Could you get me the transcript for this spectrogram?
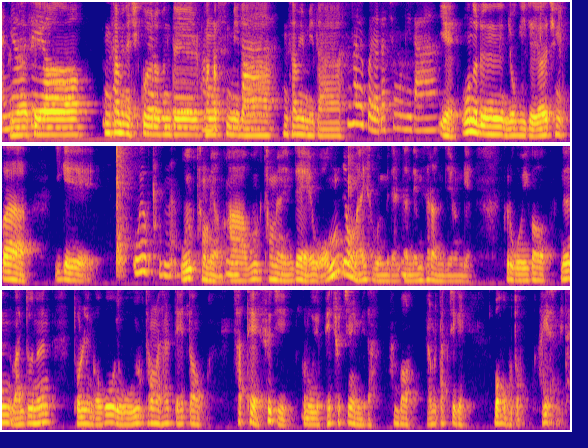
안녕하세요. 흥삼인의 식구 여러분들 반갑습니다. 반갑습니다. 흥삼입니다. 한사회번 여자친구입니다. 예, 오늘은 여기 이제 여자친구가 이게 우육탕면. 우육탕면, 음. 아 우육탕면인데 이거 엄청 맛있어 보입니다. 일단 냄새라든지 이런 게. 그리고 이거는 만두는 돌린 거고 요거 우육탕면 할 때 했던 사태, 스지, 그리고 이 배추찜입니다. 한번 야물딱지게 먹어보도록 하겠습니다.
